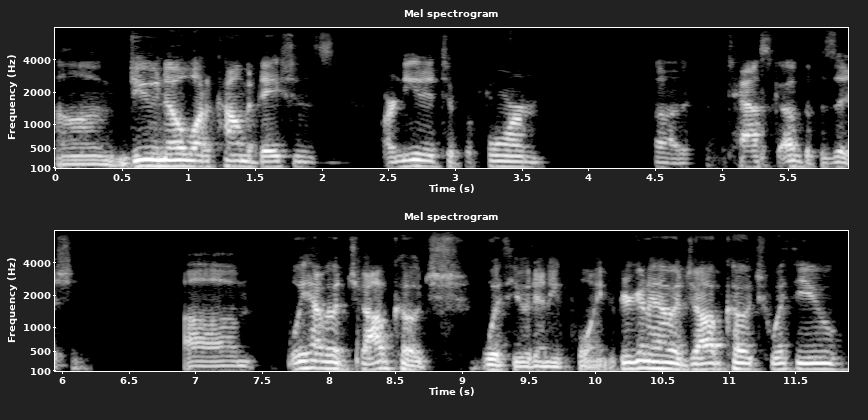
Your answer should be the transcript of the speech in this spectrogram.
Um, do you know what accommodations are needed to perform uh, the task of the position? Um, we have a job coach with you at any point. If you're going to have a job coach with you,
